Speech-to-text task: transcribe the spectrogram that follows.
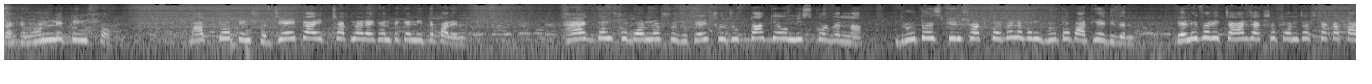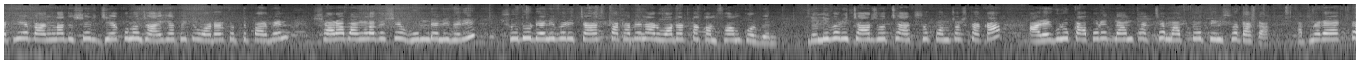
দেখেন অনলি তিনশো। মাত্র তিনশো। যেটা ইচ্ছা আপনারা এখান থেকে নিতে পারেন। একদম সুবর্ণ সুযোগ। এই সুযোগটা কেউ মিস করবেন না। দ্রুত স্ক্রিনশট করবেন এবং দ্রুত পাঠিয়ে দিবেন। ডেলিভারি চার্জ একশো পঞ্চাশ টাকা পাঠিয়ে বাংলাদেশের যে কোনো জায়গা থেকে অর্ডার করতে পারবেন। সারা বাংলাদেশে হোম ডেলিভারি শুধু ডেলিভারি চার্জ পাঠাবেন আর অর্ডারটা কনফার্ম করবেন। ডেলিভারি চার্জ হচ্ছে একশো পঞ্চাশ টাকা, আর এগুলো কাপড়ের দাম থাকছে মাত্র তিনশো টাকা। আপনারা একটা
